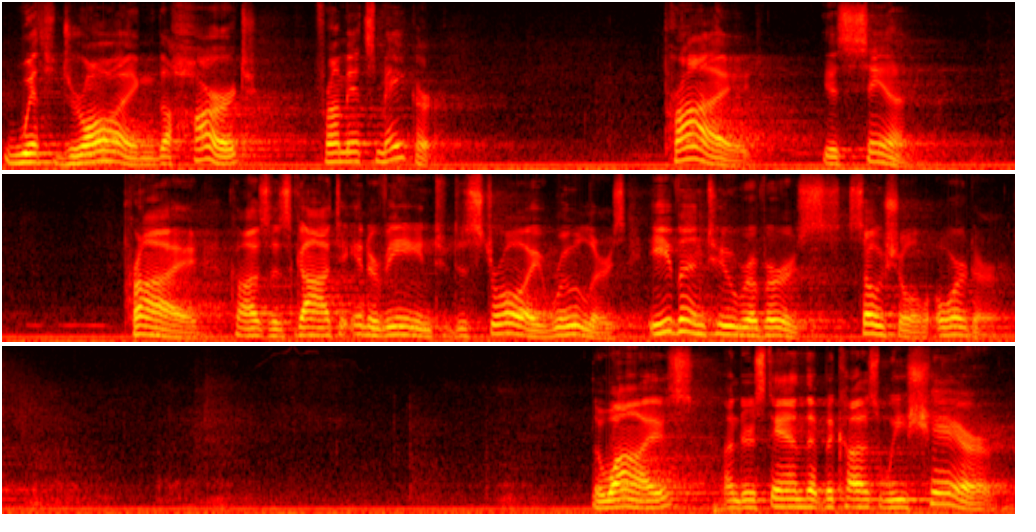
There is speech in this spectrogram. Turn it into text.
withdrawing the heart from its maker. Pride is sin. Pride causes God to intervene to destroy rulers, even to reverse social order. The wise understand that because we share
